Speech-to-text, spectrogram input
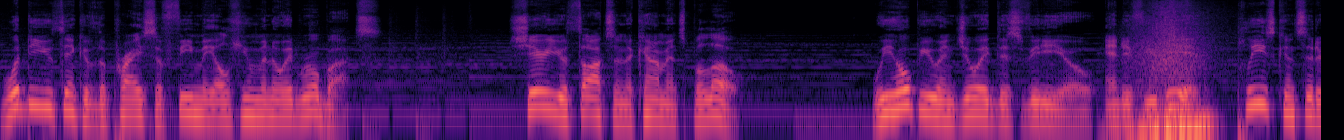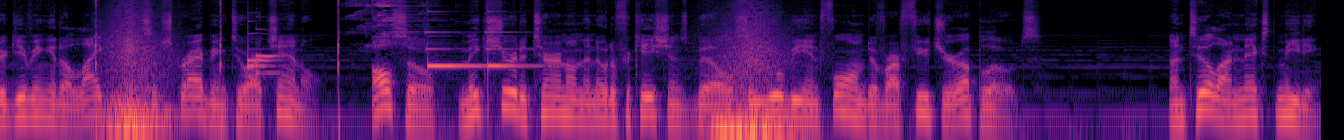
What do you think of the price of female humanoid robots? Share your thoughts in the comments below. We hope you enjoyed this video, and if you did, please consider giving it a like and subscribing to our channel. Also, make sure to turn on the notifications bell so you'll be informed of our future uploads. Until our next meeting.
